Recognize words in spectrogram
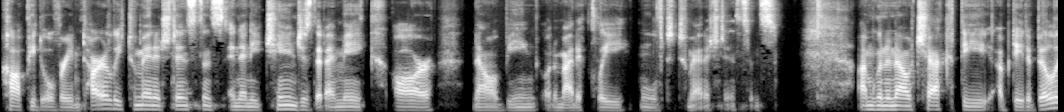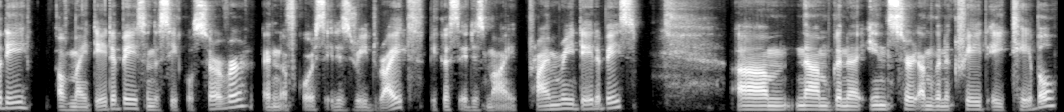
copied over entirely to managed instance, and any changes that I make are now being automatically moved to managed instance. I'm going to now check the updatability of my database on the SQL Server. And of course, it is read-write because it is my primary database. Um, now I'm going to insert, I'm going to create a table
